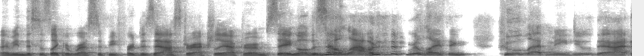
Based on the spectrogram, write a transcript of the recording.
I mean, this is like a recipe for disaster, actually, after I'm saying all this out loud, realizing who let me do that?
